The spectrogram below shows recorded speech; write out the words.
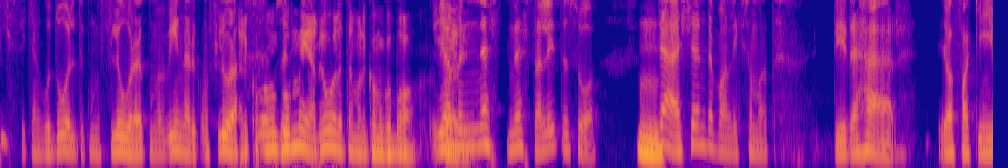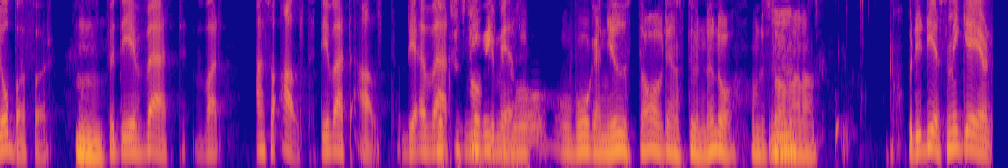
piss, det kan gå dåligt, du kommer förlora, du kommer vinna, du kommer förlora. Ja, Det kommer att gå mer dåligt än vad det kommer att gå bra. Så Ja men näst, nästan lite så. Mm. Där kände man liksom att det är det här jag fucking jobbar för. Mm. För det är värt var, alltså allt. Det är värt allt. Det är värt så mycket mer. att, att våga njuta av den stunden då, om du förstår Mm. menar. Och det är det som är grejen.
